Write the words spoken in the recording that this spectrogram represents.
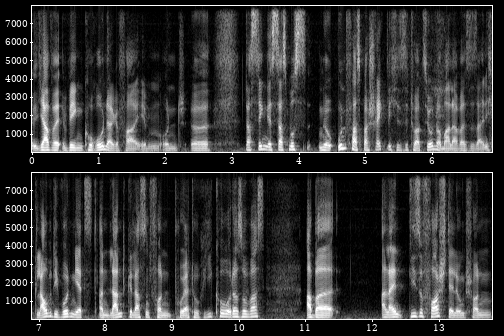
ja, wegen Corona-Gefahr eben. Und äh, das Ding ist, das muss eine unfassbar schreckliche Situation normalerweise sein. Ich glaube, die wurden jetzt an Land gelassen von Puerto Rico oder sowas. Aber allein diese Vorstellung schon.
